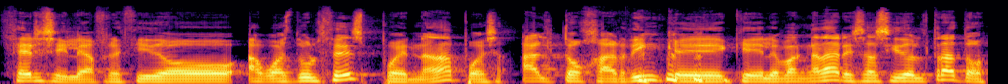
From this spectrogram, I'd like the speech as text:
Cersei le ha ofrecido aguas dulces, pues nada, pues alto jardín que, que le van a dar, ese ha sido el trato.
